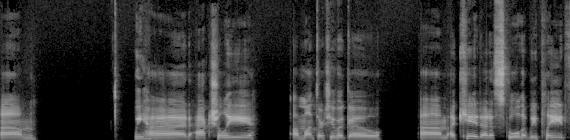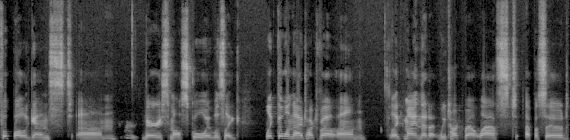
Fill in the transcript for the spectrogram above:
Um, we had actually a month or two ago um, a kid at a school that we played football against um, very small school. It was like like the one that i talked about um, like mine that we talked about last episode.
